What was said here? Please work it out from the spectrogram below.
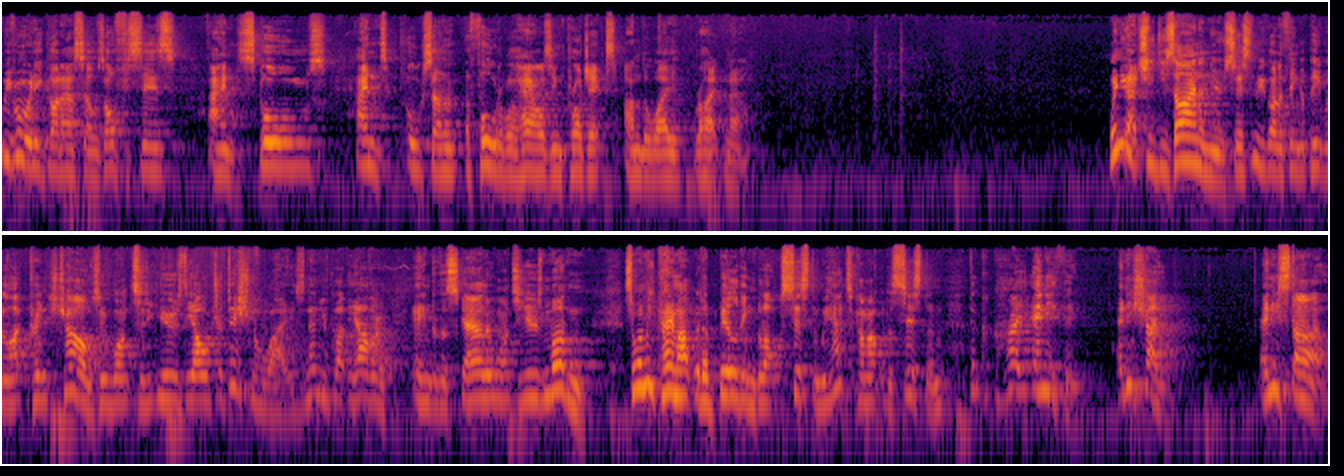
we've already got ourselves offices and schools and also affordable housing projects underway right now. When you actually design a new system, you've got to think of people like Prince Charles who want to use the old traditional ways. And then you've got the other end of the scale who want to use modern. So when we came up with a building block system, we had to come up with a system that could create anything, any shape, any style,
